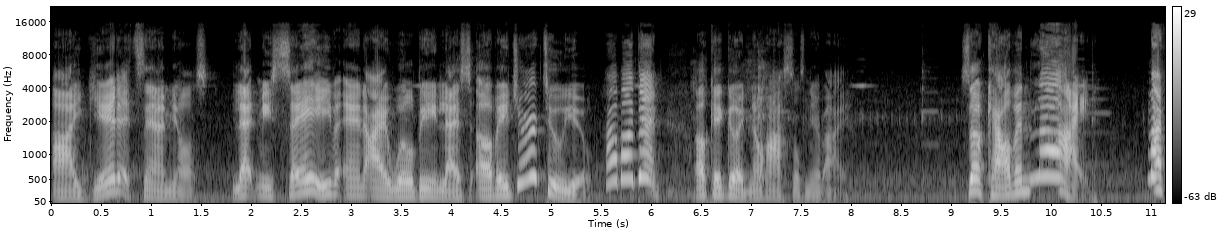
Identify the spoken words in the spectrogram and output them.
I get it, Samuels. Let me save, and I will be less of a jerk to you. How about that? Okay, good. No hostiles nearby. So Calvin lied. My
